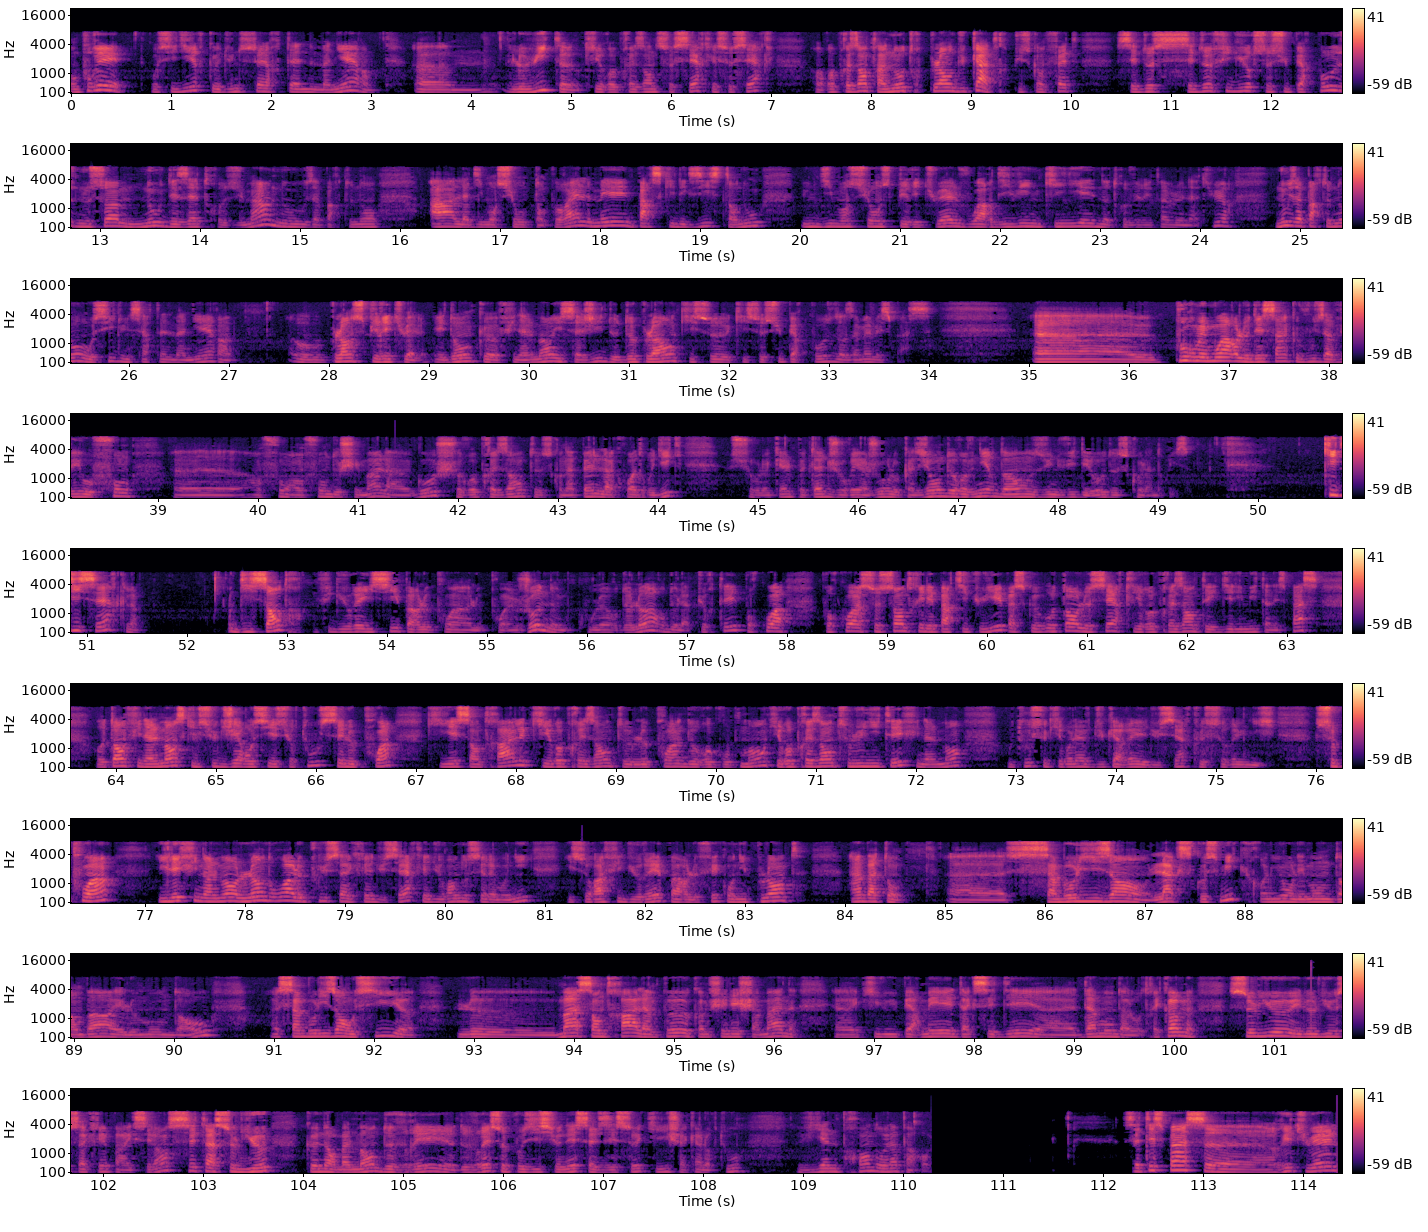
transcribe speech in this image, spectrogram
On pourrait aussi dire que d'une certaine manière, euh, le 8 qui représente ce cercle et ce cercle représente un autre plan du 4, puisqu'en fait, ces deux, figures se superposent. Nous sommes, nous, des êtres humains, nous appartenons à la dimension temporelle, mais parce qu'il existe en nous une dimension spirituelle, voire divine, qui est notre véritable nature, nous appartenons aussi d'une certaine manière au plan spirituel. Et donc, euh, finalement, il s'agit de deux plans qui se, qui se superposent dans un même espace. Euh, pour mémoire, le dessin que vous avez au fond euh, en, fond, de schéma, là, à gauche, représente ce qu'on appelle la croix druidique, sur lequel peut-être j'aurai un jour l'occasion de revenir dans une vidéo de Scolandruise. Qui dit cercle dit centre, figuré ici par le point, le point jaune, couleur de l'or, de la pureté. Pourquoi, pourquoi ce centre il est particulier? Parce que autant le cercle il représente et il délimite un espace, Autant finalement, ce qu'il suggère aussi et surtout, c'est le point qui est central, qui représente le point de regroupement, qui représente l'unité finalement, où tout ce qui relève du carré et du cercle se réunit. Ce point, il est finalement l'endroit le plus sacré du cercle et durant nos cérémonies, il sera figuré par le fait qu'on y plante un bâton. Euh, symbolisant l'axe cosmique, reliant les mondes d'en bas et le monde d'en haut, euh, symbolisant aussi euh, le mât central, un peu comme chez les chamans, euh, qui lui permet d'accéder euh, d'un monde à l'autre. Et comme ce lieu est le lieu sacré par excellence, c'est à ce lieu que normalement devraient, se positionner celles et ceux qui, chacun leur tour, viennent prendre la parole. Cet espace euh, rituel,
